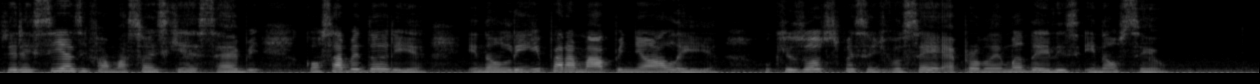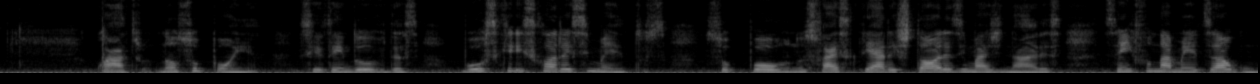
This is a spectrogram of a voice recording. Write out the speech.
Gerencie as informações que recebe com sabedoria e não ligue para a má opinião alheia. O que os outros pensam de você é problema deles e não seu. 4. Não suponha. Se tem dúvidas, busque esclarecimentos. Supor nos faz criar histórias imaginárias sem fundamentos algum,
